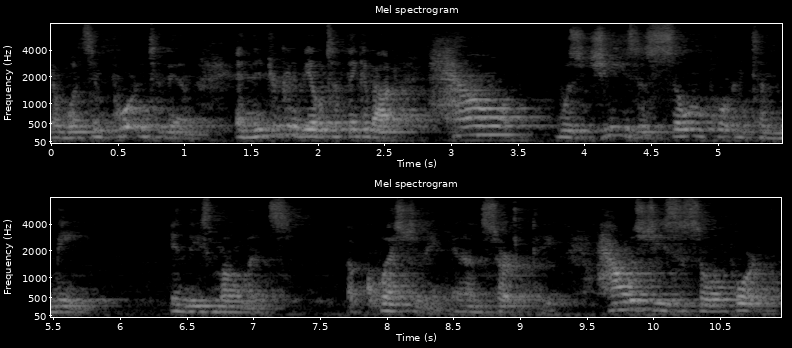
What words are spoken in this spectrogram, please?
and what's important to them. And then you're going to be able to think about how was Jesus so important to me in these moments of questioning and uncertainty? How was Jesus so important?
